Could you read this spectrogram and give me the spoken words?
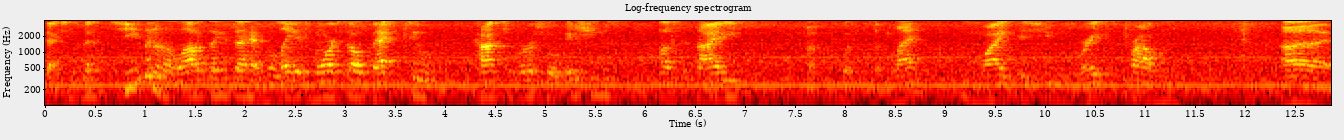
that she's been she's been in a lot of things that have related more so back to controversial issues of society uh, with the black and white issues, race problems, uh,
